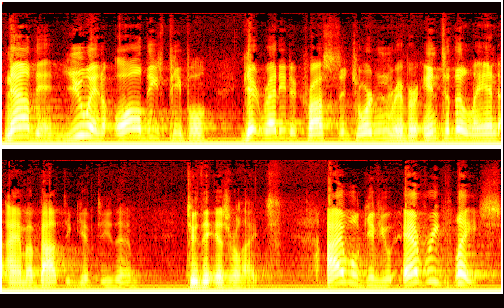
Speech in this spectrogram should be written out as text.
Now then, you and all these people get ready to cross the Jordan River into the land I am about to give to them, to the Israelites. I will give you every place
